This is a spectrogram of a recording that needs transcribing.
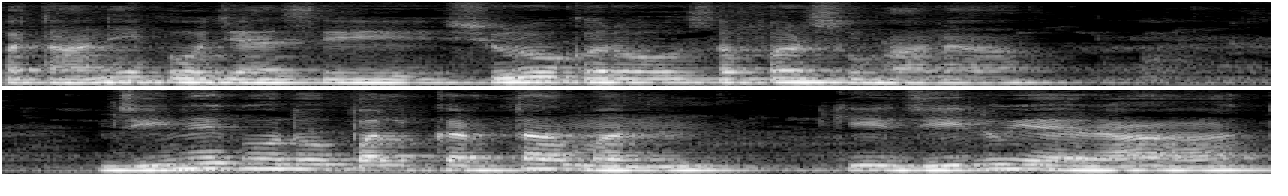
बताने को जैसे शुरू करो सफ़र सुहाना। जीने को दो पल करता मन कि जी लूँ यह रात,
